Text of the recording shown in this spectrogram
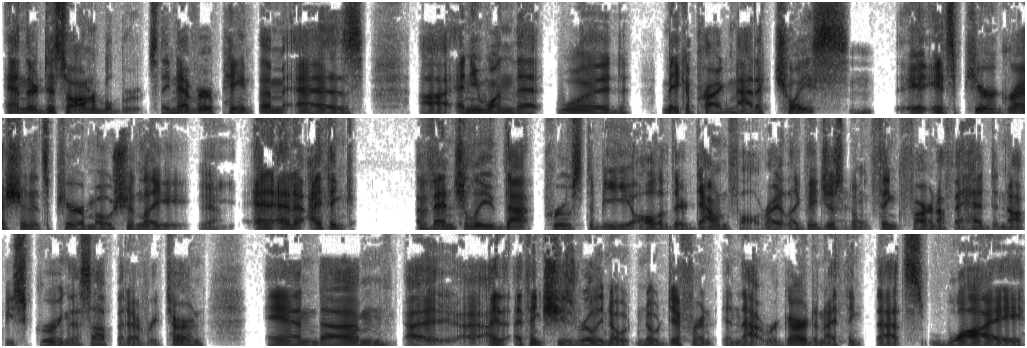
and they're dishonorable brutes they never paint them as uh, anyone that would make a pragmatic choice. Mm-hmm. It, it's pure aggression. It's pure emotion. Like, yeah. And, and I think eventually that proves to be all of their downfall, right? Like they just right. don't think far enough ahead to not be screwing this up at every turn. And um, I, I, I think she's really no no different in that regard, and I think that's why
